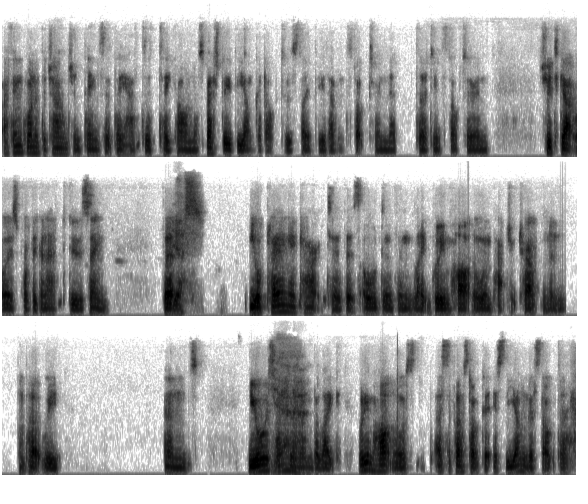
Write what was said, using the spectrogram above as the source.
I think one of the challenging things that they have to take on, especially the younger doctors like the eleventh Doctor and the thirteenth Doctor, and Ncuti Gatwa is probably going to have to do the same. That yes. you're playing a character that's older than like William Hartnell and Patrick Troughton and Tom Pertwee, and you always have to remember like William Hartnell as the first Doctor is the youngest Doctor.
